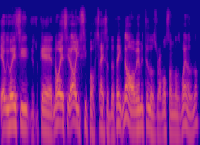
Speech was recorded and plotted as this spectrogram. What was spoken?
yo voy a decir que, no voy a decir, oh, you see both sides of the thing. No, obviamente los rebels son los buenos, ¿no?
